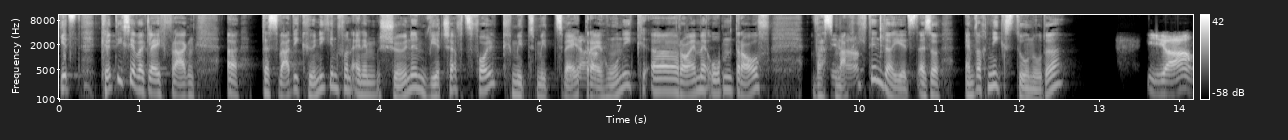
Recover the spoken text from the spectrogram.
Jetzt könnte ich Sie aber gleich fragen, äh, das war die Königin von einem schönen Wirtschaftsvolk mit, mit zwei, ja. drei Honigräume äh, obendrauf. Was ja. mache ich denn da jetzt? Also einfach nichts tun, oder? Ja,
